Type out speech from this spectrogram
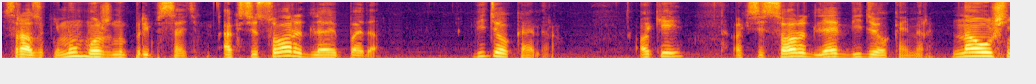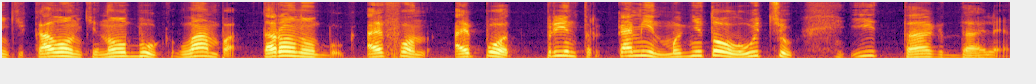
Сразу к нему можно приписать. Аксессуары для iPad. Видеокамера. Окей. Аксессуары для видеокамеры. Наушники, колонки, ноутбук, лампа, второй ноутбук, iPhone, iPod, принтер, камин, магнитола, утюг и так далее.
